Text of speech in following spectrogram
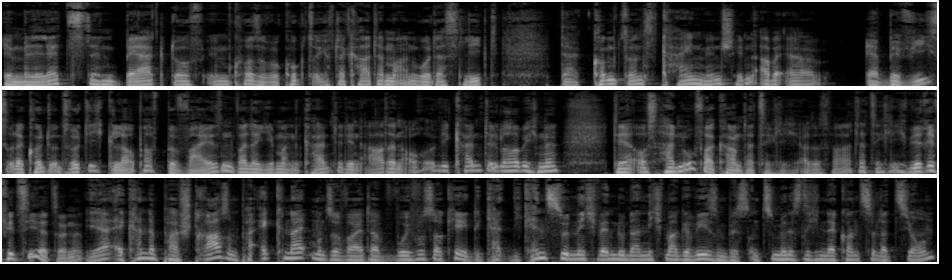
im letzten Bergdorf im Kosovo. Guckt euch auf der Karte mal an, wo das liegt. Da kommt sonst kein Mensch hin, aber er er bewies oder konnte uns wirklich glaubhaft beweisen, weil er jemanden kannte, den Adrian auch irgendwie kannte, glaube ich, ne, der aus Hannover kam tatsächlich. Also es war tatsächlich verifiziert, so, ne? Ja, er kannte ein paar Straßen, ein paar Eckkneipen und so weiter, wo ich wusste, okay, die, die kennst du nicht, wenn du da nicht mal gewesen bist und zumindest nicht in der Konstellation.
